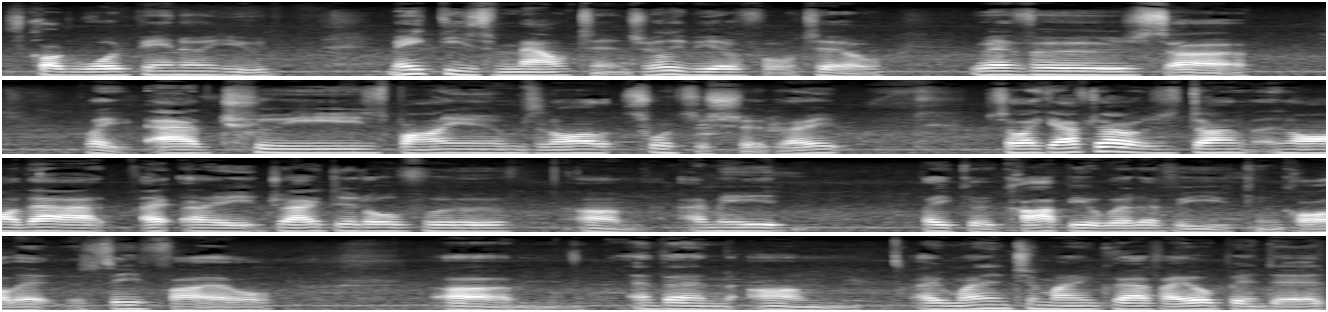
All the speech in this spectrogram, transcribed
it's called World Painter. You make these mountains really beautiful too, rivers. Uh, like add trees, biomes, and all sorts of shit, right? So like after I was done and all that, I, I dragged it over. Um, I made like a copy or whatever you can call it, a save file. Um, and then um, I went into Minecraft. I opened it,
